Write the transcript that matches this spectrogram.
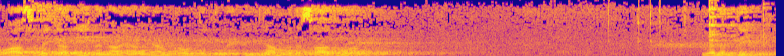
വാസനയ്ക്ക് അധീനനായാണ് ഞാൻ പ്രവർത്തിക്കുന്നതെങ്കിൽ ഞാൻ ഒരു സാധുവാണ്. ഞാൻ എന്ത് ചെയ്യും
